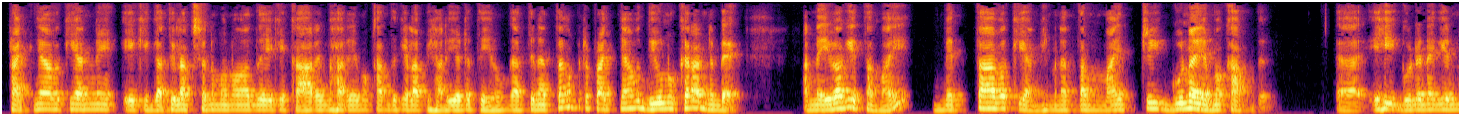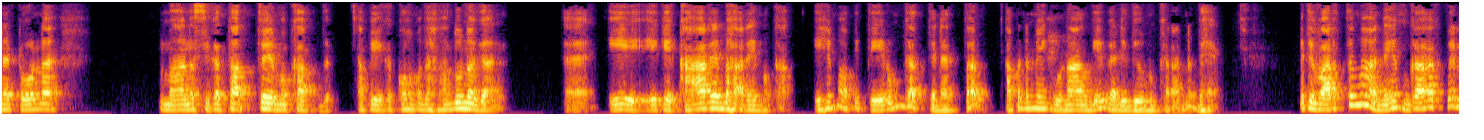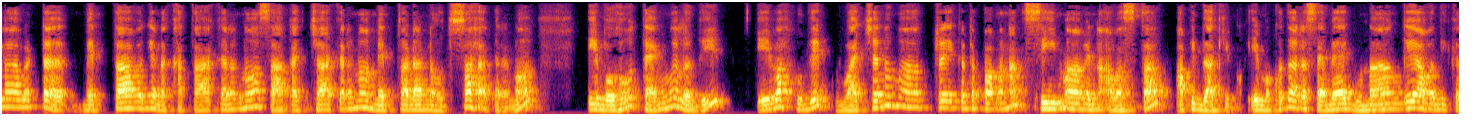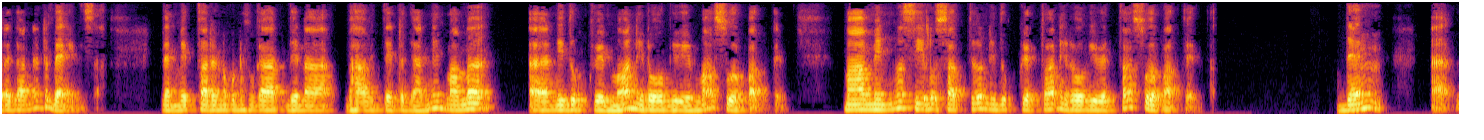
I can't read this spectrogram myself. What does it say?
ප්‍රඥාව කියන්නේ ඒකේ ගති ලක්ෂණ මොනවද ඒකේ කාර්යභාරය මොකක්ද කියලා අපි හරියට තේරුම් ගත්තේ නැත්නම් අපිට ප්‍රඥාව දියුණු කරන්න බෑ. අන්න ඒ වගේ තමයි මෙත්තාව කියන්නේ. එහෙම නැත්නම් මෛත්‍රී ගුණය මොකක්ද? එහි ගොඩනගෙන්නට ඕන මානසික తত্ত্বය මොකක්ද? අපි ඒක කොහොමද හඳුනගන්නේ? ඒ ඒකේ කාර්යභාරය මොකක්ද? එහෙම අපි තේරුම් ගත්තේ නැත්නම් අපිට මේ ගුණාංගේ වැඩි දියුණු කරන්න බෑ. ඉතින් වර්තමානයේ හුඟක් වෙලාවට මෙත්තාව ගැන කතා කරනවා, සාකච්ඡා කරනවා, මෙත් වඩන්න උත්සාහ කරනවා. ඒ බොහෝ තැන්වලදී ඒවා හුදෙක් වචන මාත්‍රයකට පමණක් සීමා වෙන අවස්ථා අපි දකිනවා. ඒ මොකද අර සැබෑ ගුණාංගය අවදි කරගන්නට බැරි නිසා. දැන් මෙත් වඩනකොට හුඟක් දෙනා භාවිතයට ගන්නෙ මම නිදුක් වෙම්මා නිරෝගී වෙම්මා සුවපත් වෙම්මා. මා මෙන්ම සියලු සත්වෝ නිදුක් වෙත්වා නිරෝගී වෙත්වා සුවපත් වෙත්වා. දැන්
